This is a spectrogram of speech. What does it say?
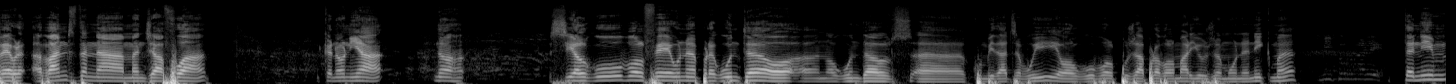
Veure, abans d'anar a menjar foie, que no n'hi ha, no, si algú vol fer una pregunta o en algun dels eh, convidats avui o algú vol posar a prova el Màrius amb un enigma, tenim,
